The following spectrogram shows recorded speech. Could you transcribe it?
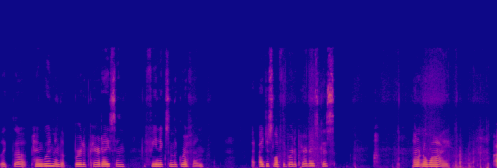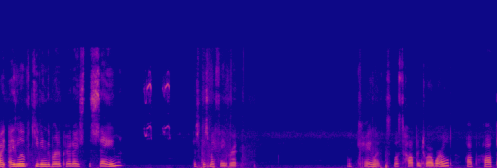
like the penguin and the bird of paradise and the phoenix and the griffin. I, I just love the bird of paradise because I don't know why. I, I love keeping the bird of paradise the same. It's just my favorite. Okay, let's let's hop into our world. Hop, hop.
